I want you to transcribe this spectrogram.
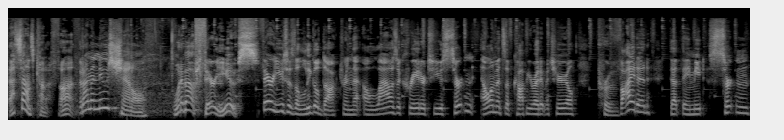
That sounds kind of fun. But I'm a news channel. What about fair use? Fair use is a legal doctrine that allows a creator to use certain elements of copyrighted material provided that they meet certain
